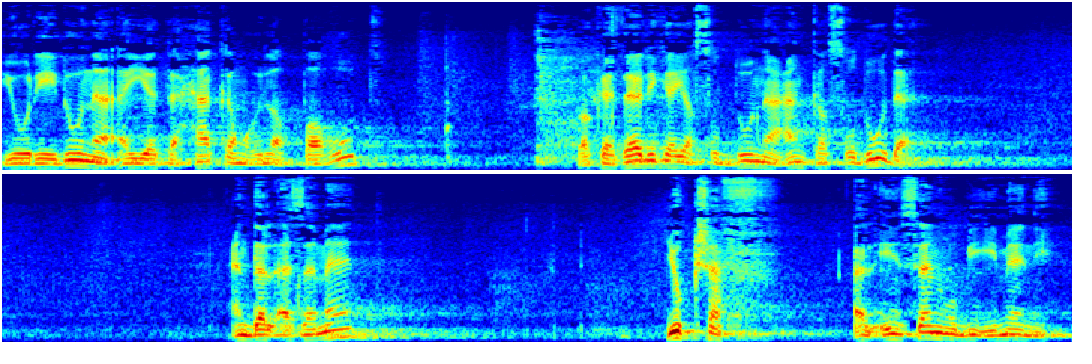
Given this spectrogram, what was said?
يريدون أن يتحاكموا إلى الطاغوت وكذلك يصدون عنك صدودا. عند الأزمات يكشف الإنسان بإيمانه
